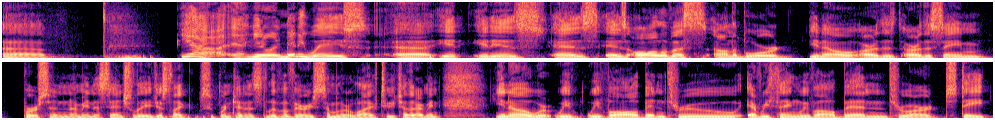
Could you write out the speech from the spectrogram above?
Uh, yeah, you know, in many ways, uh, it it is as as all of us on the board, you know, are the are the same person. I mean, essentially, just like superintendents live a very similar life to each other. I mean, you know, we're, we've we've all been through everything. We've all been through our state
